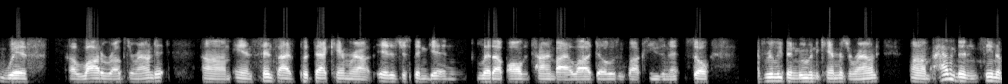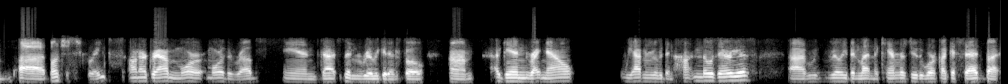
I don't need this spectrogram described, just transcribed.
with a lot of rubs around it. Um, and since I've put that camera out, it has just been getting lit up all the time by a lot of does and bucks using it. So I've really been moving the cameras around. Um, I haven't been seeing a, uh, bunch of scrapes on our ground, more more of the rubs, and that's been really good info. Um, again, right now we haven't really been hunting those areas. Uh, we've really been letting the cameras do the work, like I said, but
